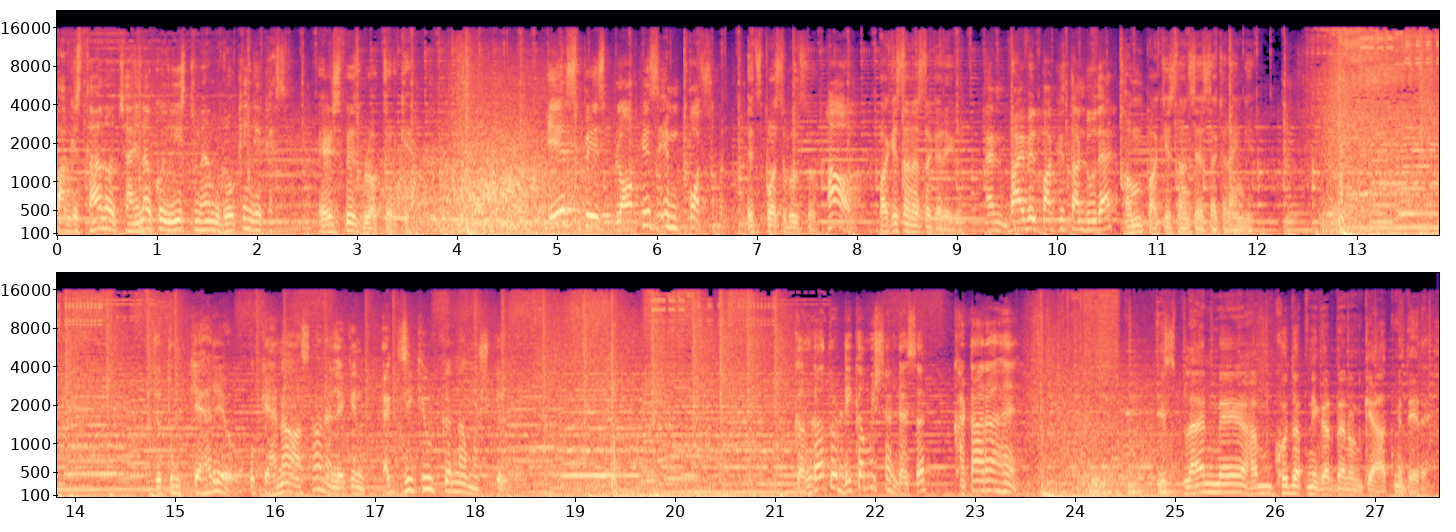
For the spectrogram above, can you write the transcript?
पाकिस्तान और चाइना को ईस्ट में हम रोकेंगे कैसे? एयर स्पेस ब्लॉक करके। Air space block is impossible it's possible sir how Pakistan ऐसा करेगा। And why will Pakistan do that हम पाकिस्तान से ऐसा कराएँगे। जो तुम कह रहे हो वो कहना आसान है लेकिन एग्जीक्यूट करना मुश्किल है। गंगा तो डिकमीशन है सर खटारा है। इस प्लान में हम खुद अपनी गर्दन उनके हाथ में दे रहे हैं।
